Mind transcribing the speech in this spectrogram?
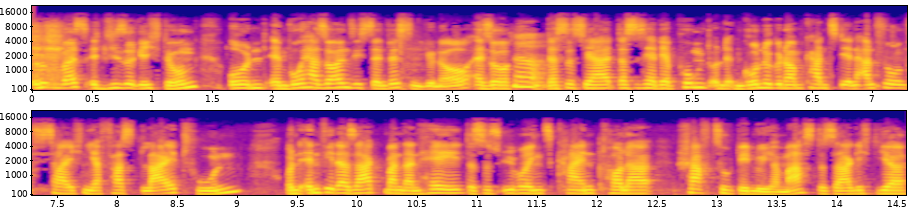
irgendwas in diese Richtung. Und ähm, woher sollen sie es denn wissen, you know? Also ja. das ist ja, das ist ja der Punkt. Und im Grunde genommen kannst dir in Anführungszeichen ja fast leid tun. Und entweder sagt man dann, hey, das ist übrigens kein toller Schachzug, den du hier machst. Das sage ich dir,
